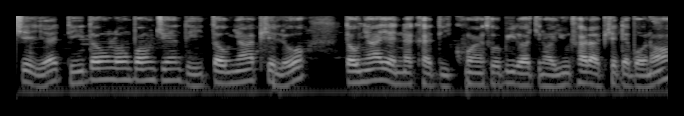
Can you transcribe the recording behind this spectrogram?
8ရယ်ဒီသုံးလုံးပေါင်းခြင်းဒီတုံညာဖြစ်လို့တုံညာရဲ့နှက်ခတ်ဒီခွန်ဆိုပြီးတော့ကျွန်တော်ယူထားတာဖြစ်တယ်ပေါ့နော်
